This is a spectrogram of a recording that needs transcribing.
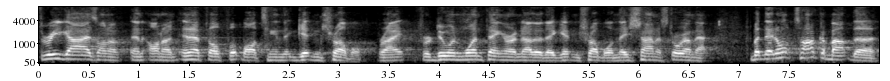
three guys on a an, on an NFL football team that get in trouble right? For doing one thing or another they get in trouble and they shine a story on that. But they don't talk about the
